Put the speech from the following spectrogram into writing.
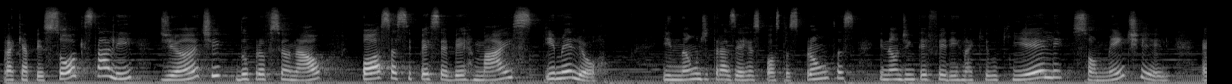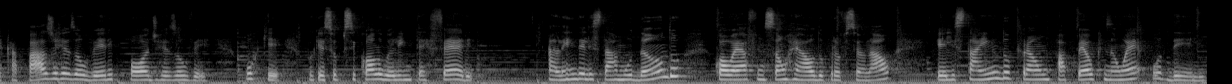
para que a pessoa que está ali diante do profissional possa se perceber mais e melhor e não de trazer respostas prontas e não de interferir naquilo que ele, somente ele, é capaz de resolver e pode resolver. Por quê? Porque se o psicólogo ele interfere, além dele estar mudando qual é a função real do profissional, ele está indo para um papel que não é o dele.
